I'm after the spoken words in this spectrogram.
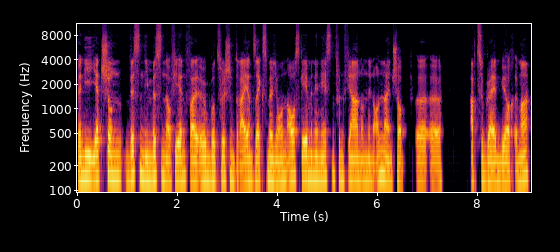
wenn die jetzt schon wissen, die müssen auf jeden Fall irgendwo zwischen drei und sechs Millionen ausgeben in den nächsten fünf Jahren, um den Online-Shop äh, äh, abzugraden, wie auch immer,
